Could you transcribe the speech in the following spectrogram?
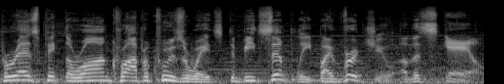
Perez picked the wrong crop of cruiserweights to beat simply by virtue of a scale.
